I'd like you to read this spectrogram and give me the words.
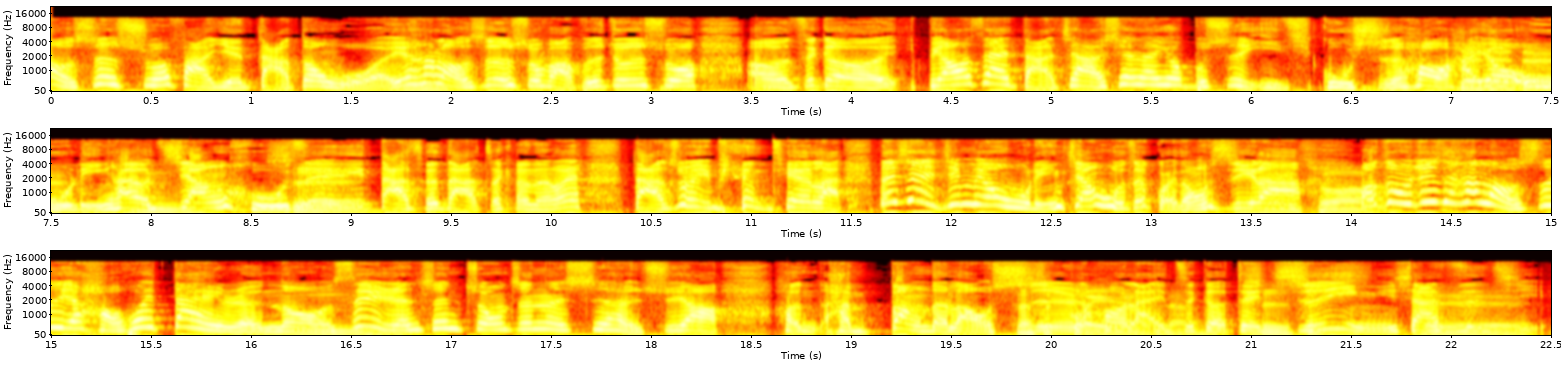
老师的说法也打动我，因为他老师的说法不是就是说呃这个不要再打架，现在又不是以古时候还有武林还有江湖，所以你打着打着可能会打出一片天来，但现在已经没有武林江湖这鬼东西。啦，没错。好的，我觉得他老师也好会带人哦，嗯、所以人生中真的是很需要很很棒的老师，然后来这个对指引一下自己。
